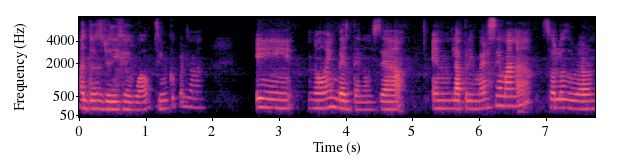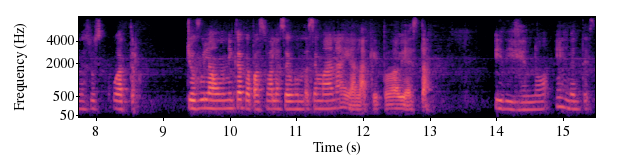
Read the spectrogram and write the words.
Entonces yo dije, wow, cinco personas. Y no inventen, o sea, en la primera semana solo duraron esos cuatro. Yo fui la única que pasó a la segunda semana y a la que todavía está. Y dije, no inventes.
